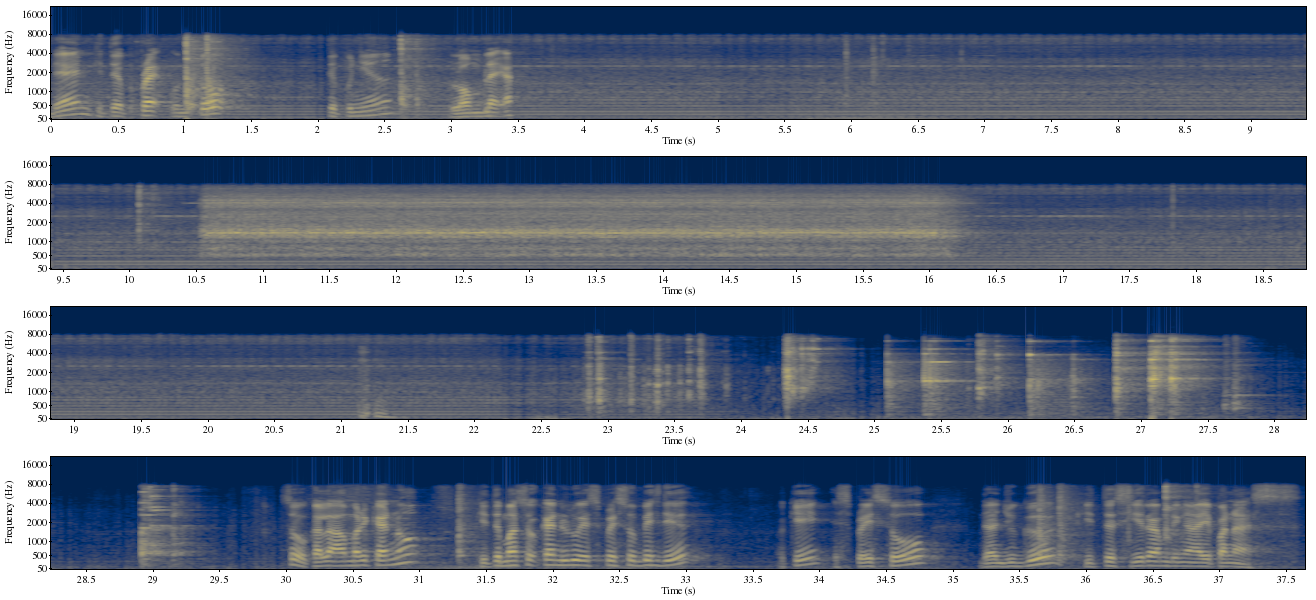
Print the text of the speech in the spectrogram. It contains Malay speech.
Then kita prep untuk kita punya long black ah. So, kalau americano, kita masukkan dulu espresso base dia. Okey, espresso dan juga kita siram dengan air panas.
